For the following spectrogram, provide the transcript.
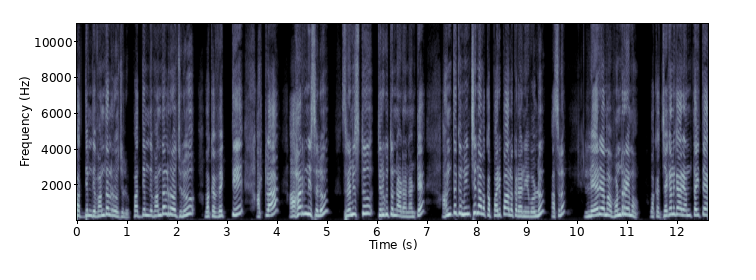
పద్దెనిమిది వందల రోజులు. పద్దెనిమిది వందల రోజులు ఒక వ్యక్తి అట్లా అహర్నిశలు శ్రమిస్తూ తిరుగుతున్నాడు అని అంటే అంతకు మించిన ఒక పరిపాలకుడు అనేవాళ్ళు అసలు లేరేమో ఉండరేమో ఒక జగన్ గారు ఎంతైతే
